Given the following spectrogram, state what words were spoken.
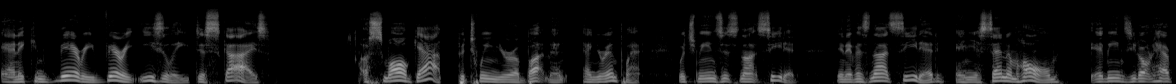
and it can very, very easily disguise a small gap between your abutment and your implant, which means it's not seated. And if it's not seated and you send them home, it means you don't have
